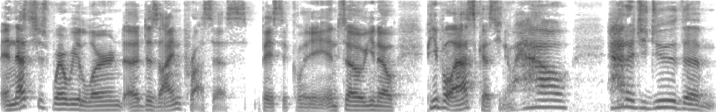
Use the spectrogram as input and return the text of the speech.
And that's just where we learned a design process, basically. And so, you know, people ask us, you know, how how did you do the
